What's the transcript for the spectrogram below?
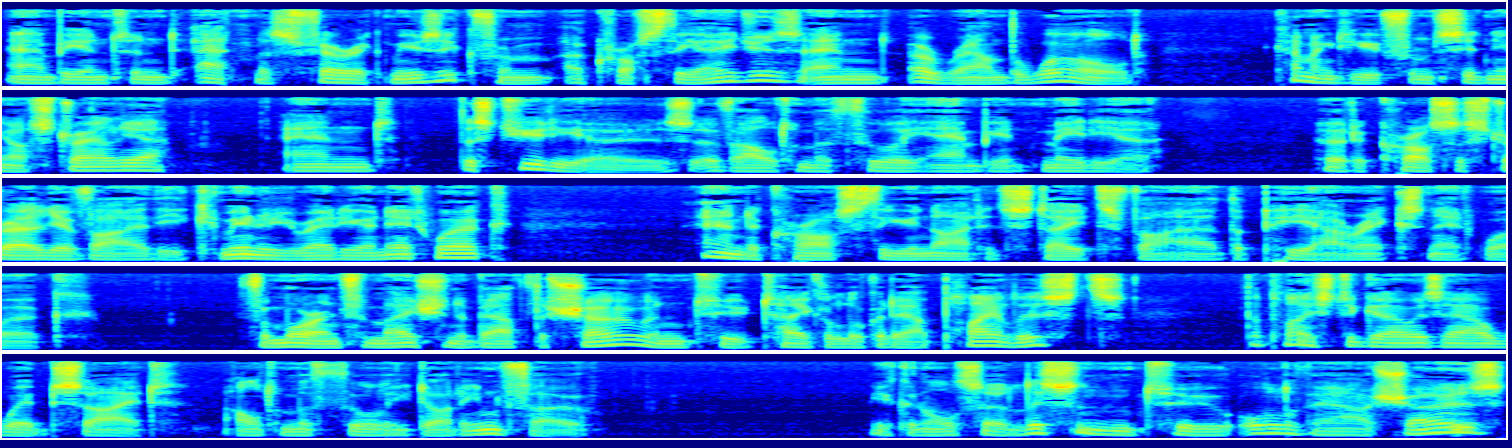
ambient and atmospheric music from across the ages and around the world, coming to you from Sydney, Australia, and the studios of Ultima Thule Ambient Media, heard across Australia via the Community Radio Network and across the United States via the PRX network. For more information about the show and to take a look at our playlists, the place to go is our website, ultimathule.info. You can also listen to all of our shows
